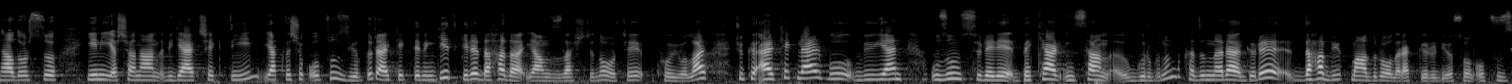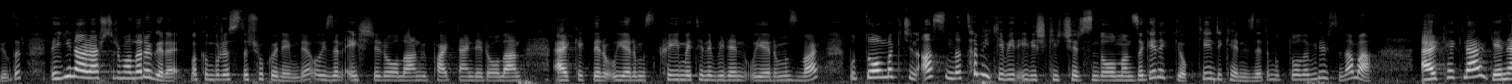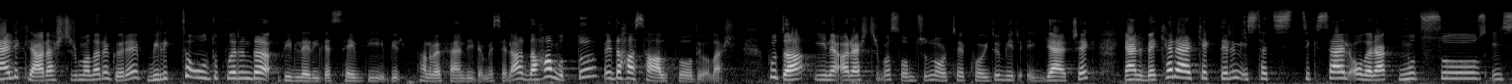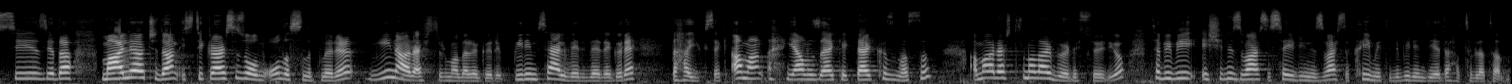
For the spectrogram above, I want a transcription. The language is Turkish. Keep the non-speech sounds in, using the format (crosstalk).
Daha doğrusu yeni yaşanan bir gerçek değil. Yaklaşık 30 yıldır erkeklerin gitgide daha da yalnızlaştığını ortaya koyuyorlar. Çünkü erkekler bu büyüyen uzun süreli bekar insan grubunun kadınlara göre daha büyük mağduru olarak görülüyor son 30 yıldır. Ve yine araştırmalara göre bakın burası da çok önemli. O yüzden eşleri olan, bir partnerleri olan erkeklere uyarımız, kıymetini bilin uyarımız var. Mutlu olmak için aslında tabii ki bir ilişki içerisinde olmanıza gerek yok. Kendi kendinize de mutlu olabilirsiniz ama Erkekler genellikle araştırmalara göre birlikte olduklarında birileriyle sevdiği bir hanımefendiyle mesela daha mutlu ve daha sağlıklı oluyorlar. Bu da yine araştırma sonucunun ortaya koyduğu bir gerçek. Yani bekar erkeklerin istatistiksel olarak mutsuz, işsiz ya da mali açıdan istikrarsız olma olasılıkları yine araştırmalara göre, bilimsel verilere göre daha yüksek. Aman (laughs) yalnız erkekler kızmasın ama araştırmalar böyle söylüyor. Tabii bir eşiniz varsa, sevdiğiniz varsa kıymetini bilin diye de hatırlatalım.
